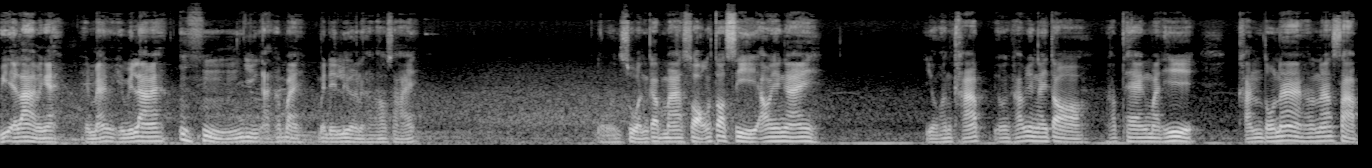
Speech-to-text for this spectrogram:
วิเอล่าเป็นไง เห็นไหมเห็นวิลล่าไหมยิงอัดเข้าไปไม่ได้เรื่องนะครับเท้าซ้ายโดนสวนกลับมา 2 ต่อ 4 เอายังไงโยฮันครับโยฮันครับยังไงต่อครับแทงมาที่คันโตหน้าคันโตหน้าสับ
